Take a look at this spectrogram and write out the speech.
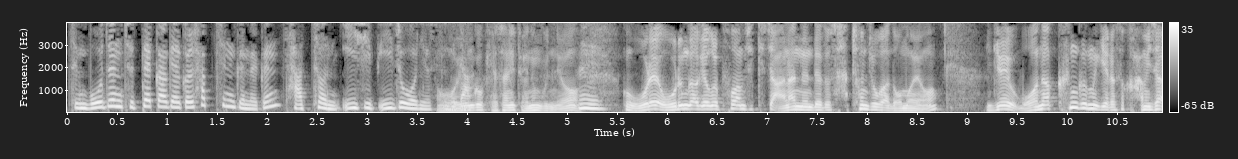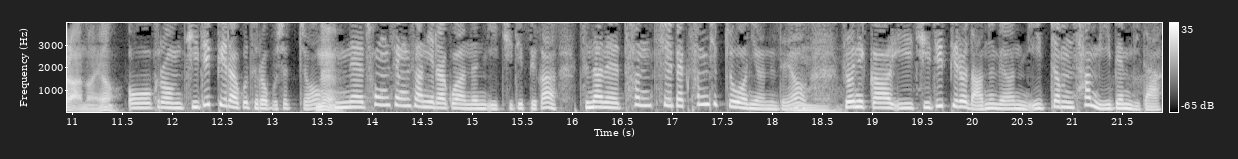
즉 모든 주택 가격을 합친 금액은 4,022조 어, 원이었습니다. 이런 거 계산이 되는군요. 네. 그럼 올해 오른 가격을 포함시키지 않았는데도 4천조가 넘어요. 이게 워낙 큰 금액이라서 감이 잘 안 와요. 어, 그럼 GDP라고 들어보셨죠? 네. 국내 총생산이라고 하는 이 GDP가 지난해 1,730조 원이었는데요. 음. 그러니까 이 GDP로 나누면 2.32배입니다.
